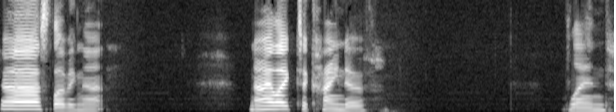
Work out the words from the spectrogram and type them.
Just loving that. Now I like to kind of blend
